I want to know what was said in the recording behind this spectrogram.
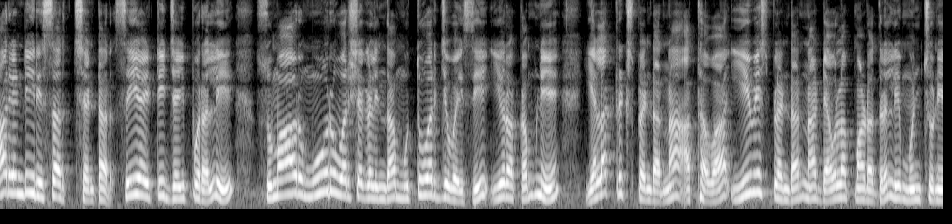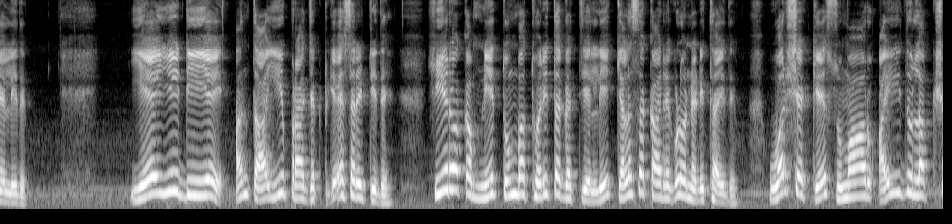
R N D research centre C I T ಜೈಪುರಲ್ಲಿ ಸುಮಾರು ಮೂರು ವರ್ಷಗಳಿಂದ ಮುತುವರ್ಜಿ ವಹಿಸಿ ಇರೋ ಕಂಪ್ನಿ ಎಲೆಕ್ಟ್ರಿಕ್ ಸ್ಪ್ಲೆಂಡರ್ನ ಅಥವಾ ಇ ವಿ ಸ್ಪ್ಲೆಂಡರ್ನ ಡೆವಲಪ್ ಮಾಡೋದರಲ್ಲಿ ಮುಂಚೂಣಿಯಲ್ಲಿದೆ. ಎ ಇ ಡಿ ಎ ಅಂತ ಈ ಪ್ರಾಜೆಕ್ಟ್ಗೆ ಹೆಸರಿಟ್ಟಿದೆ. ಹೀರೋ ಕಂಪ್ನಿ ತುಂಬ ತ್ವರಿತಗತಿಯಲ್ಲಿ ಕೆಲಸ ಕಾರ್ಯಗಳು ನಡೀತಾ ಇದೆ. ವರ್ಷಕ್ಕೆ ಸುಮಾರು ಐದು ಲಕ್ಷ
